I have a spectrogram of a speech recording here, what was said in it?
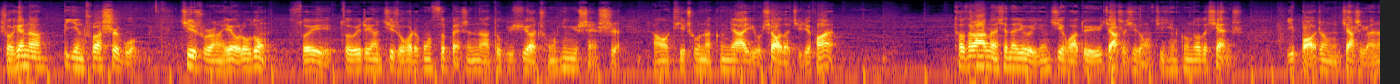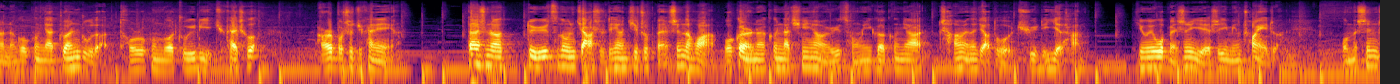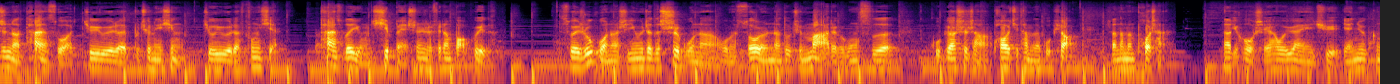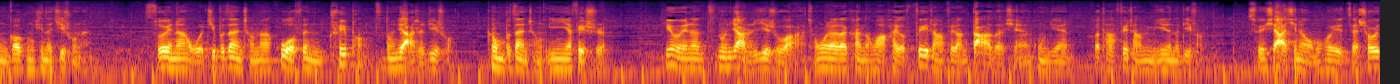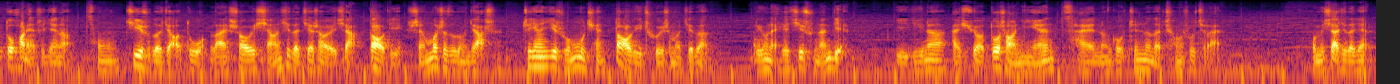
首先呢，毕竟出了事故，技术上也有漏洞，所以作为这项技术或者公司本身呢，都必须要重新去审视，然后提出呢更加有效的解决方案。特斯拉呢，现在就已经计划对于驾驶系统进行更多的限制。以保证驾驶员呢能够更加专注地投入更多注意力去开车，而不是去看电影。但是呢，对于自动驾驶这项技术本身的话，我个人呢更加倾向于从一个更加长远的角度去理解它，因为我本身也是一名创业者。我们深知呢，探索就意味着不确定性，就意味着风险。探索的勇气本身是非常宝贵的。所以，如果呢是因为这次事故呢，我们所有人呢都去骂这个公司，股票市场抛弃他们的股票，让他们破产，那以后谁还会愿意去研究更高更新的技术呢？所以呢，我既不赞成呢过分吹捧自动驾驶技术，更不赞成因噎废食。因为呢，自动驾驶技术啊，从未来来看的话，还有非常非常大的想象空间和它非常迷人的地方。所以下期呢，我们会再稍微多花点时间呢，从技术的角度来稍微详细的介绍一下，到底什么是自动驾驶，这项技术目前到底处于什么阶段，有哪些技术难点，以及呢还需要多少年才能够真正的成熟起来。我们下期再见。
